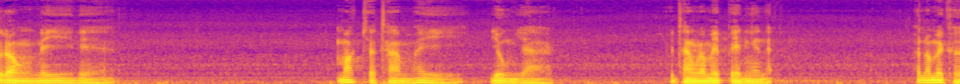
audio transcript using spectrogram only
ตรงนี้เนี่ย มักจะทำให้ยุ่งยาก คือทำกันไม่เป็นไงนะเพราะเราไม่เค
